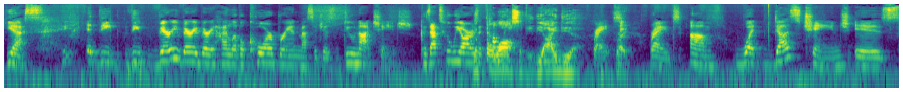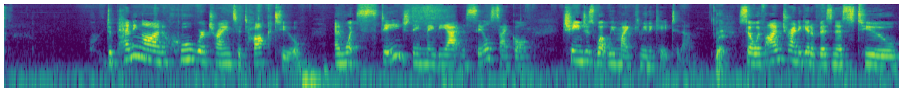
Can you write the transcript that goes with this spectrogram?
Yes, it, the the very very very high level core brand messages do not change because that's who we are as the a company. philosophy the idea Right. Right. Right. Um, what does change is depending on who we're trying to talk to and what stage they may be at in a sales cycle changes what we might communicate to them. right So if I'm trying to get a business to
